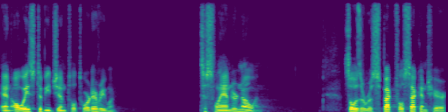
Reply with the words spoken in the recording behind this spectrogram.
and always to be gentle toward everyone. To slander no one. So, as a respectful second chair,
